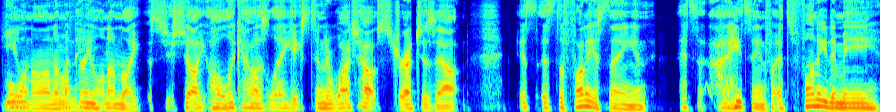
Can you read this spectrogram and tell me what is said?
Healing- on them and healing them. Like sh- sh- like oh look how his leg extended. Watch how it stretches out. It's it's the funniest thing and it's I hate saying fun. It's funny to me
